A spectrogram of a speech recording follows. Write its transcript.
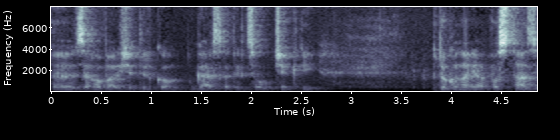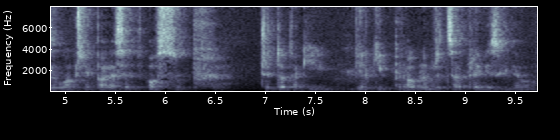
E, zachowali się tylko garstka tych, co uciekli. Dokonali apostazji, łącznie paręset osób. Czy to taki wielki problem, że całe plemię zginęło?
